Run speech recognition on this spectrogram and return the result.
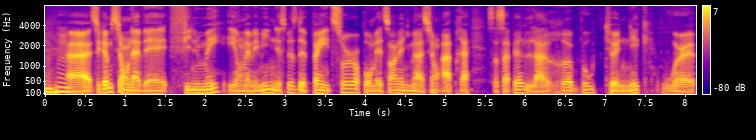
Mhm. Euh, c'est comme si on avait filmé et on avait mis une espèce de peinture pour mettre ça en animation après. Ça s'appelle la robotonique ou un,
